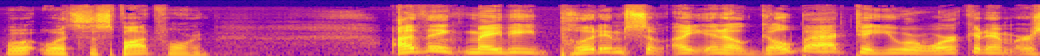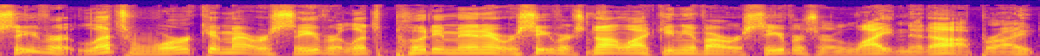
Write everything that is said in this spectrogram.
What's the spot for him? I think maybe put him some, uh, you know, go back to you were working him at receiver. Let's work him at receiver. Let's put him in at receiver. It's not like any of our receivers are lighting it up, right?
